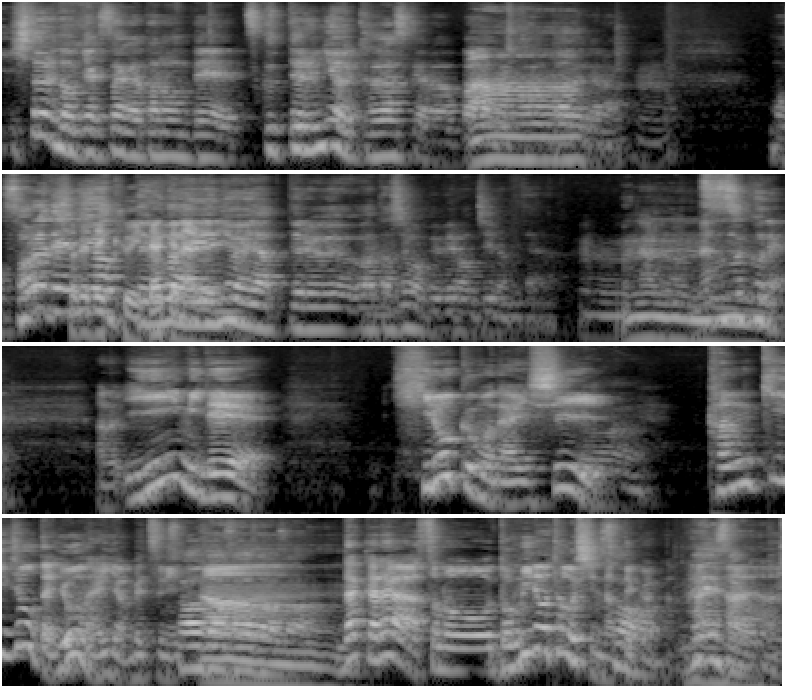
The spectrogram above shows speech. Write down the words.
一人のお客さんが頼んで作ってる匂い嗅がすからバーでカウンターあるから。もうそれでそれで食い匂ってるぐらいで匂いやってる私もペペロンチーノみたいな。うん。なるほどねうん。続くね。あのいい意味で広くもないしうん。換気状態ようないやん別に。そうそうそうそう。あー。だからそのドミノ倒しになってくるんだ。そう。連鎖はいはいはい。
